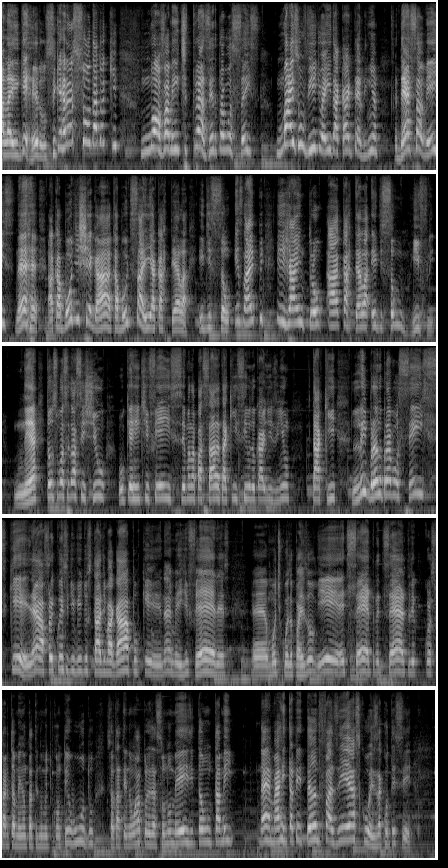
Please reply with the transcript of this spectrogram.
Fala aí guerreiros e guerreiras, soldado aqui novamente trazendo para vocês mais um vídeo aí da cartelinha Dessa vez, né, acabou de chegar, acabou de sair a cartela edição Snipe e já entrou a cartela edição Rifle, né? Então se você não assistiu o que a gente fez semana passada, tá aqui em cima do cardzinho tá aqui lembrando para vocês que né, a frequência de vídeos está devagar porque né, mês de férias, é, um monte de coisa para resolver, etc, etc. O Crossfire também não tá tendo muito conteúdo, só tá tendo uma atualização no mês, então tá meio, né, mas a gente tá tentando fazer as coisas acontecer.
